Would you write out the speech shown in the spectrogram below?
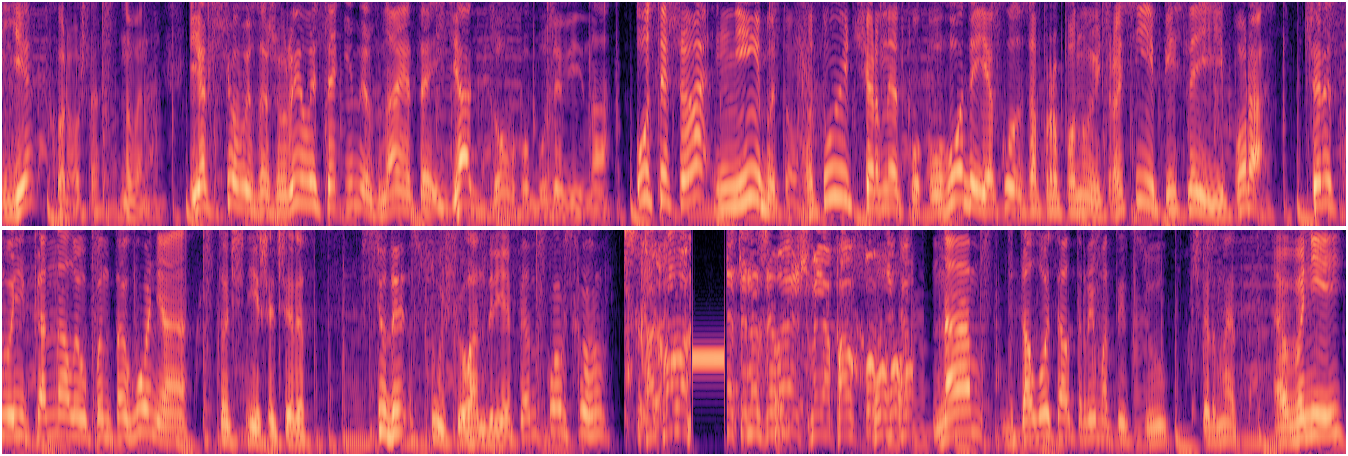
Є хороша новина. Якщо ви зажурилися і не знаєте, як довго буде війна. У США нібито готують чернетку угоди, яку запропонують Росії після її поразки. Через свої канали у Пентагоні, а точніше, через всюди сущого Андрія Пянковського, Какого ты называешь меня полковником? нам вдалося отримати цю чернетку. В ній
